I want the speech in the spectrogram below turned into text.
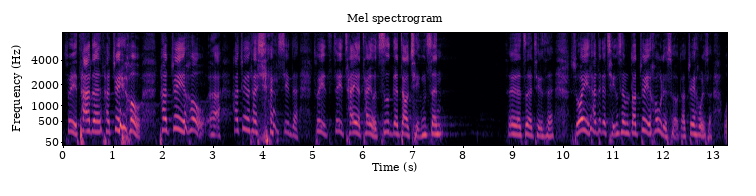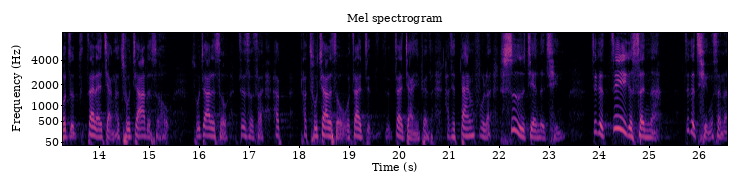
所以他的他最后他最后啊，他最后他相信的，所以这才有才有资格叫情深。这个这情深，所以他这个情深到最后的时候，到最后的时候，我再再来讲他出家的时候，出家的时候，这时候才他。他出家的时候，我再再讲一遍，他就担负了世间的情，这个这个身呢，这个情深呢，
